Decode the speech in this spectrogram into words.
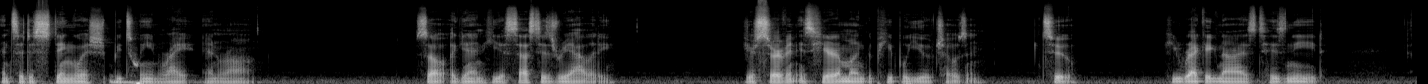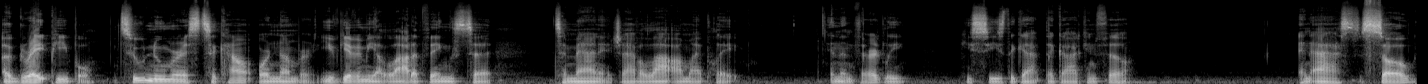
and to distinguish between right and wrong. So again, he assessed his reality. Your servant is here among the people you have chosen. Two, he recognized his need. A great people, too numerous to count or number. You've given me a lot of things to to manage. I have a lot on my plate. And then thirdly, he sees the gap that God can fill and asks, So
